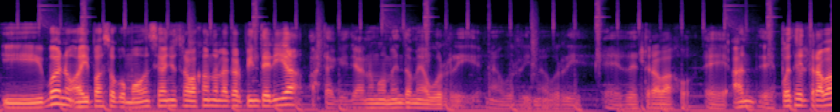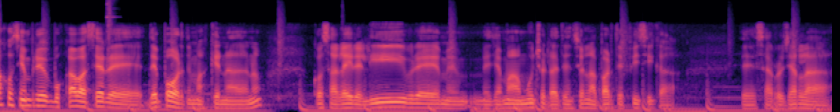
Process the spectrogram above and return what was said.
Y bueno, ahí paso como 11 años trabajando en la carpintería hasta que ya en un momento me aburrí, me aburrí, me aburrí eh, del trabajo. Eh, después del trabajo siempre buscaba hacer eh, deporte más que nada, ¿no? Cosas al aire libre, me, llamaba mucho la atención la parte física de desarrollarla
